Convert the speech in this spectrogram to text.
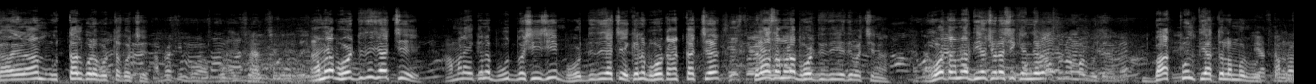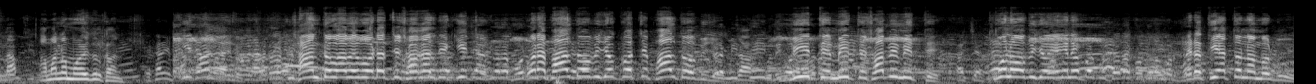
গ্রাম উত্তাল করে ভোটটা করছে। আমরা ভোট দিতে যাচ্ছি। আমরা এখানে বুথ বসিয়েছি, ভোট দিতে যাচ্ছি, এখানে ভোট আটকাচ্ছে প্লাস আমরা ভোট দিতে যেতে পারছি না। ভোট আমরা দিয়ে চলে আসি কেন্দ্রে। বাঘফুল তিয়াত্তর নম্বর বুথ আমার নাম মহিদুল খান। শান্তভাবে ভোট হচ্ছে সকাল থেকে কি ওরা ফালতু অভিযোগ করছে ফালতু অভিযোগ। মিথ্যে মিথ্যে সবই মিথ্যে। কোন অভিযোগ এখানে এটা তিয়াত্তর নম্বর বুথ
